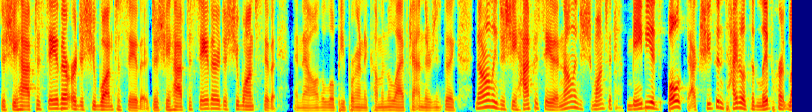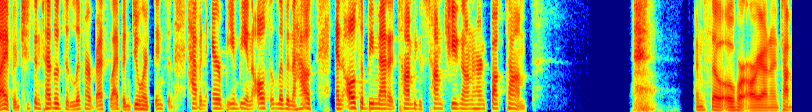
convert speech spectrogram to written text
Does she have to stay there or does she want to stay there? Does she have to stay there? does she want to stay there? And now all the little people are going to come in the live chat and they're just be like, not only does she have to stay there, not only does she want to, maybe it's both, Zack. She's entitled to live her life and she's entitled to live her best life and do her things and have an Airbnb and also live in the house and also be mad at Tom because Tom cheated on her and fuck Tom. I'm so over Ariana and Tom.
